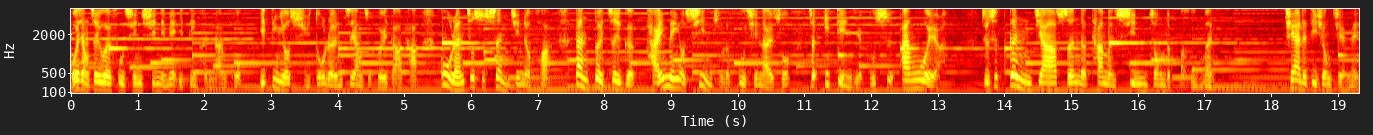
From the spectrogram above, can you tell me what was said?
我想这位父亲心里面一定很难过，一定有许多人这样子回答他。固然这是圣经的话，但对这个还没有信主的父亲来说，这一点也不是安慰啊，只是更加深了他们心中的苦闷。亲爱的弟兄姐妹，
